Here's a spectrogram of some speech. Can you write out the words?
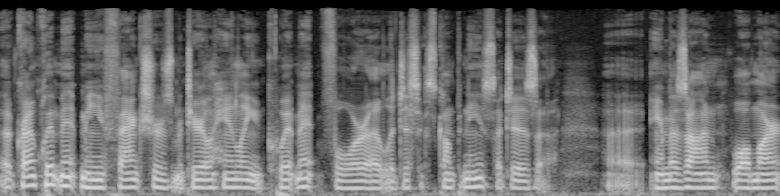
Uh, Crown Equipment manufactures material handling equipment for uh, logistics companies such as uh, uh, Amazon, Walmart,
